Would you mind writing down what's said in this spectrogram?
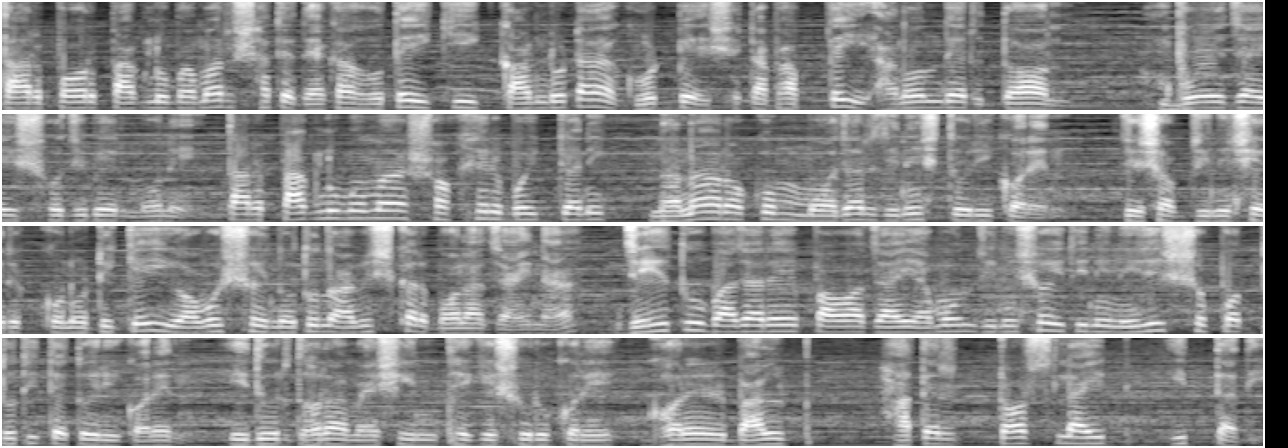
তারপর পাগলু মামার সাথে দেখা হতেই কি কাণ্ডটা ঘটবে সেটা ভাবতেই আনন্দের দল বয়ে যায় সজীবের মনে। তার পাগলু মামা শখের বৈজ্ঞানিক নানা রকম মজার জিনিস তৈরি করেন। যেসব জিনিসের কোনোটিকেই অবশ্যই নতুন আবিষ্কার বলা যায় না। যেহেতু বাজারে পাওয়া যায় এমন জিনিসই তিনি নিজস্ব পদ্ধতিতে তৈরি করেন। ইঁদুর ধরা মেশিন থেকে শুরু করে ঘরের বাল্ব, হাতের টর্চ লাইট ইত্যাদি।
